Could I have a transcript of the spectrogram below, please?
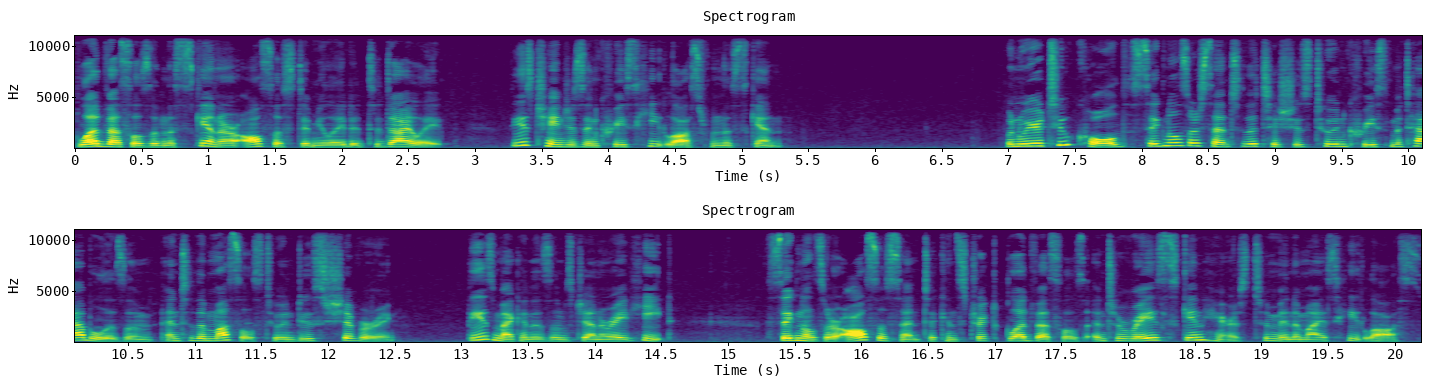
Blood vessels in the skin are also stimulated to dilate. These changes increase heat loss from the skin. When we are too cold, signals are sent to the tissues to increase metabolism and to the muscles to induce shivering. These mechanisms generate heat. Signals are also sent to constrict blood vessels and to raise skin hairs to minimize heat loss.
